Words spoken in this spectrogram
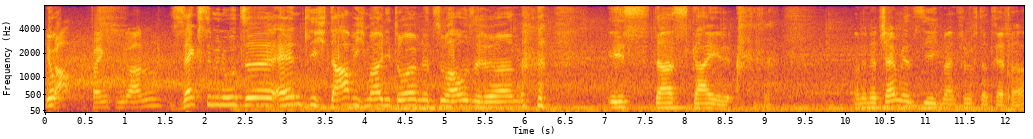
Jo. Ja, fängt gut an. Sechste Minute, endlich darf ich mal die Träume zu Hause hören. Ist das geil. Und in der Champions League mein fünfter Treffer.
